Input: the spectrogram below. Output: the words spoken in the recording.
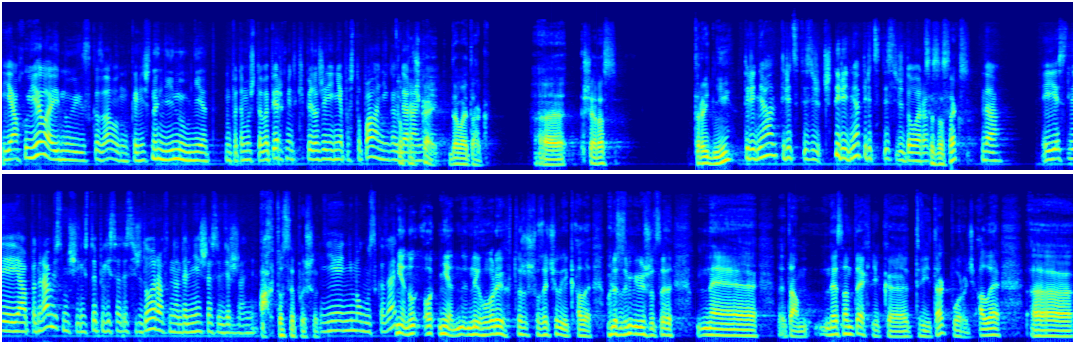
Я охуела и, ну, и сказала, ну, конечно, не, ну, нет. Ну, потому что, во-первых, мне таких предложений не поступало никогда Тобто, ранее. чекай, давай так. Е, ще раз. Три дні Три дня 30 тысяч, 4 дня 30 тысяч долларов. це за секс? Да. И если я понравлюсь мужчине, 150 тысяч долларов на дальнейшее содержание. А хто це пише? Не, не могу сказать. Ні, ну о, ні, не не говори, хто ж- що за чоловік, але ми розуміємо, що це не там не сантехнік е, твій, так поруч. Але е,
